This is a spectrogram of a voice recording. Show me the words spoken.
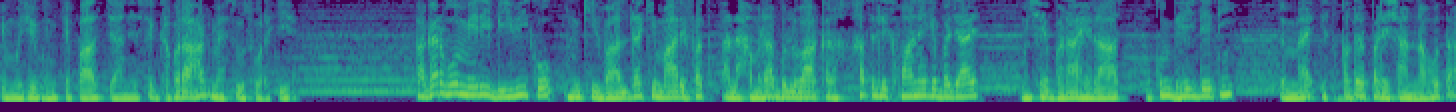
کہ مجھے ان کے پاس جانے سے گھبراہٹ محسوس ہو رہی ہے۔ اگر وہ میری بیوی کو ان کی والدہ کی معرفت الحمرہ بلوا کر خط لکھوانے کے بجائے مجھے براہ راست حکم بھیج دیتی تو میں اس قدر پریشان نہ ہوتا۔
